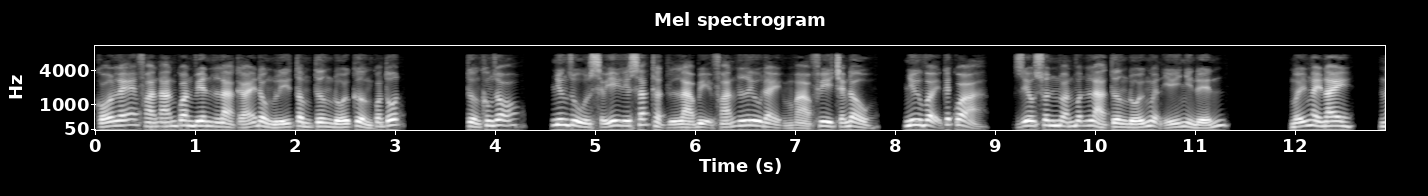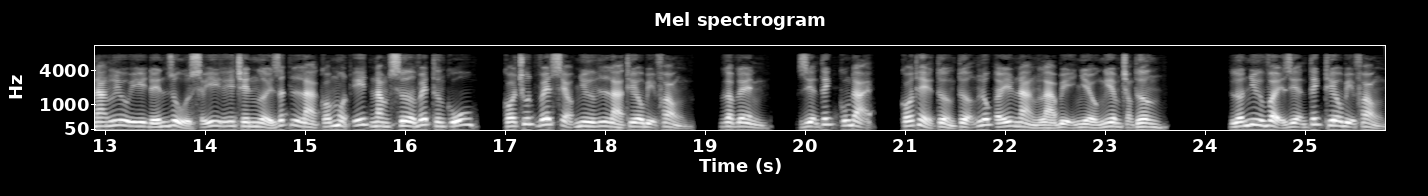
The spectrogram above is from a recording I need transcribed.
Có lẽ phán án quan viên là cái đồng lý tâm tương đối cường quan tốt. Tưởng không rõ, nhưng dù sẽ y Lý xác thật là bị phán lưu đày mà phi chém đầu, như vậy kết quả, Diêu Xuân đoán vẫn là tương đối nguyện ý nhìn đến. Mấy ngày nay, nàng lưu ý đến rủ sở y trên người rất là có một ít năm xưa vết thương cũ, có chút vết sẹo như là thiêu bị phỏng, gập ghềnh, diện tích cũng đại, có thể tưởng tượng lúc ấy nàng là bị nhiều nghiêm trọng thương. Lớn như vậy diện tích thiêu bị phỏng,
